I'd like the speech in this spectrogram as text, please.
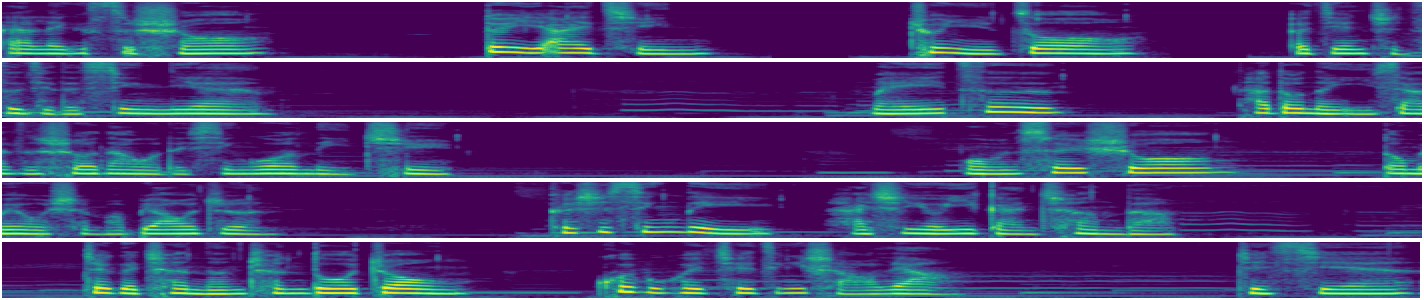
，Alex 说，对于爱情，处女座。要坚持自己的信念。每一次，他都能一下子说到我的心窝里去。我们虽说都没有什么标准，可是心里还是有一杆秤的。这个秤能称多重，会不会缺斤少两？这些，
